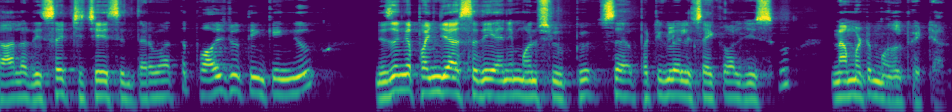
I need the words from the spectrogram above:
చాలా రీసెర్చ్ చేసిన తర్వాత పాజిటివ్ థింకింగ్ నిజంగా పనిచేస్తుంది అని మనుషులు పర్టికులర్లీ సైకాలజిస్ట్ నమ్మటం మొదలుపెట్టారు.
